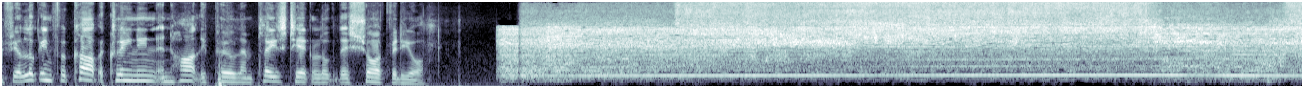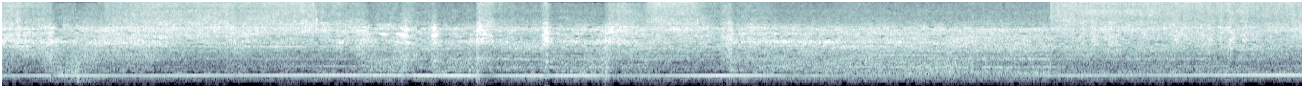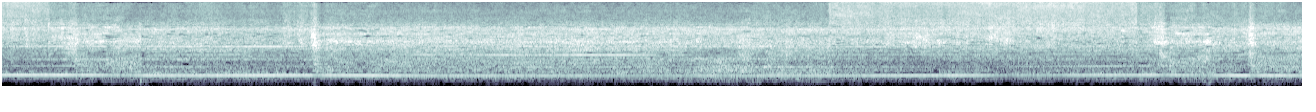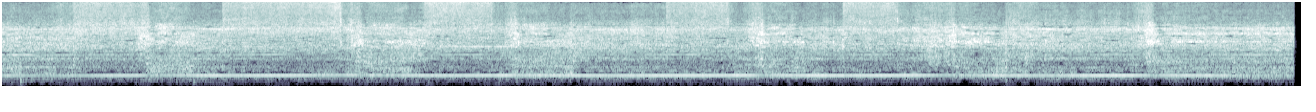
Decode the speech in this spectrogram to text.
If you're looking for carpet cleaning in Hartlepool then please take a look at this short video.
